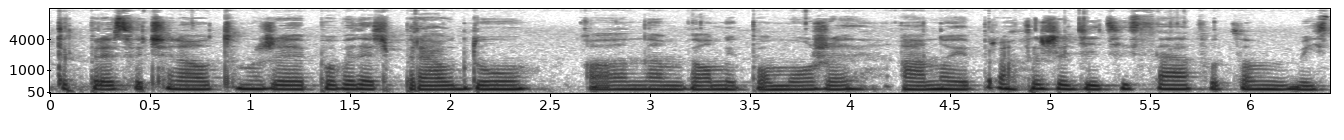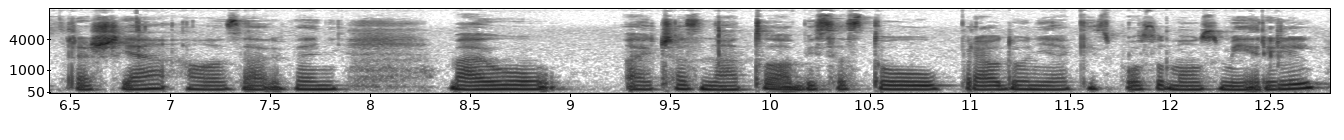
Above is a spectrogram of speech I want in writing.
tak presvedčená o tom, že povedať pravdu nám veľmi pomôže. Áno, je pravda, že deti sa potom vystrašia, ale zároveň majú aj čas na to, aby sa s tou pravdou nejakým spôsobom zmierili.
